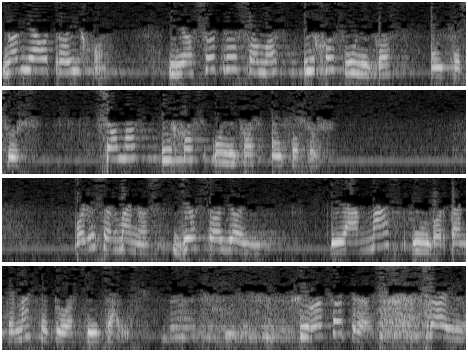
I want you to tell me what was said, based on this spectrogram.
No había otro hijo. Y nosotros somos hijos únicos en Jesús. Somos hijos únicos en Jesús. Por eso, hermanos, yo soy hoy la más importante, más que tú os chincháis. Y vosotros sois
